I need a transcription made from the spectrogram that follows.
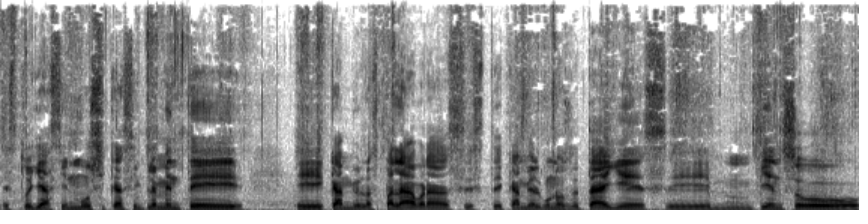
Esto ya sin música, simplemente cambio las palabras, este, cambio algunos detalles, pienso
